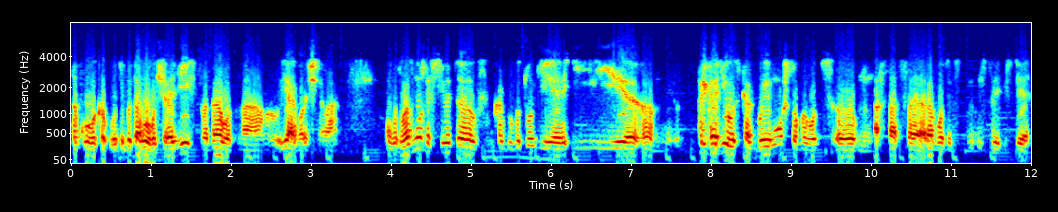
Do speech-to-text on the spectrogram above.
такого какого-то бытового чародейства, да, вот на ярмарочного. Вот, возможно, все это как бы в итоге и пригодилось как бы ему, чтобы вот остаться работать в строительстве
